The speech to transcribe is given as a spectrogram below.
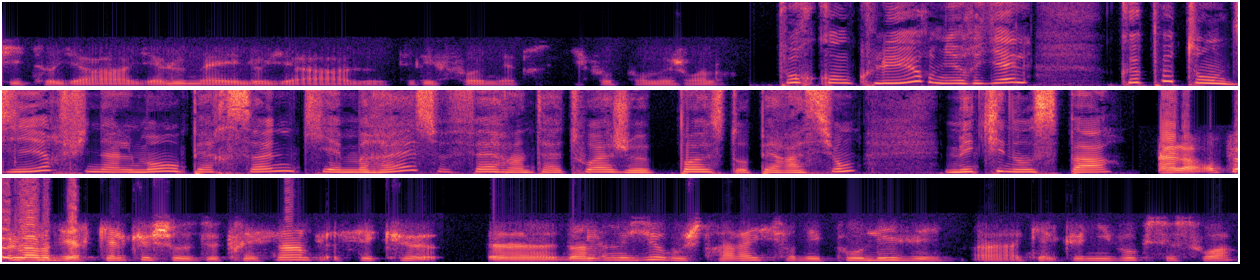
site, il y a, il y a le mail, il y a le téléphone, il y a tout ce qu'il faut pour me joindre. Pour conclure, Muriel, que peut-on dire finalement aux personnes qui aimeraient se faire un tatouage post-opération, mais qui n'osent pas? Alors, on peut leur dire quelque chose de très simple, c'est que euh, dans la mesure où je travaille sur des peaux lésées, à quelque niveau que ce soit,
